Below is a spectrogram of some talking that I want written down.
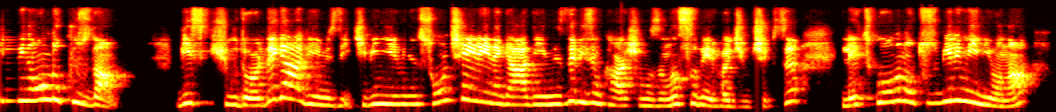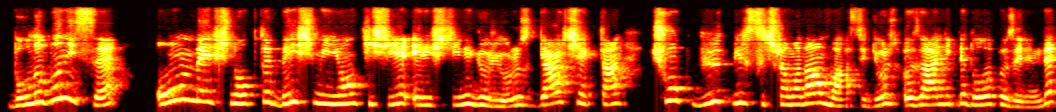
2019'dan biz Q4'e geldiğimizde 2020'nin son çeyreğine geldiğimizde bizim karşımıza nasıl bir hacim çıktı? Let's Go'nun 31 milyona, Dolab'ın ise 15.5 milyon kişiye eriştiğini görüyoruz. Gerçekten çok büyük bir sıçramadan bahsediyoruz. Özellikle dolap özelinde.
